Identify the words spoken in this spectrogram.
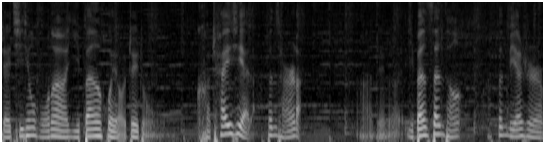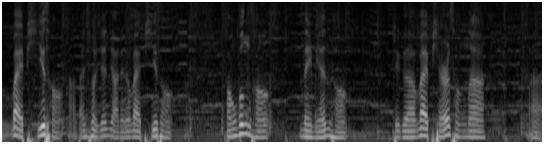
这骑行服呢一般会有这种可拆卸的、分层的啊，这个一般三层。分别是外皮层啊，咱就先讲这个外皮层，防风层、内棉层。这个外皮儿层呢，呃，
